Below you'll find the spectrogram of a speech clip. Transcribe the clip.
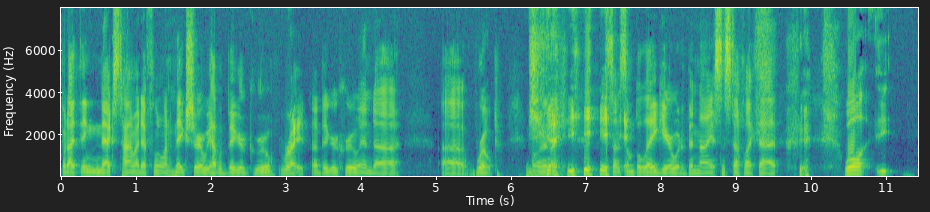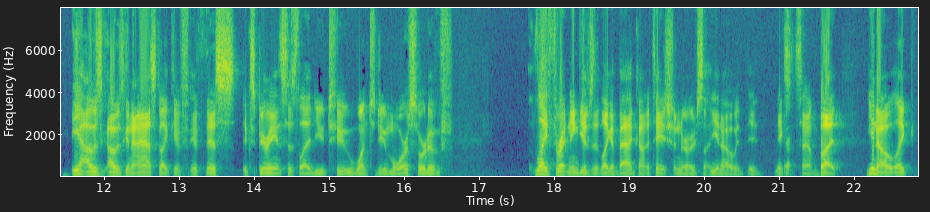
but I think next time I definitely want to make sure we have a bigger crew, Right. a bigger crew, and uh, uh, rope. Yeah. some, some belay gear would have been nice and stuff like that. Well, yeah, I was I was going to ask like if if this experience has led you to want to do more sort of life threatening gives it like a bad connotation or you know it, it makes it sound but you know like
